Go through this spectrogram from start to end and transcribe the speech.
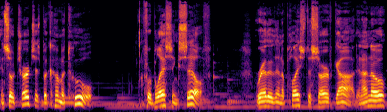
And so church has become a tool for blessing self rather than a place to serve God. And I know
